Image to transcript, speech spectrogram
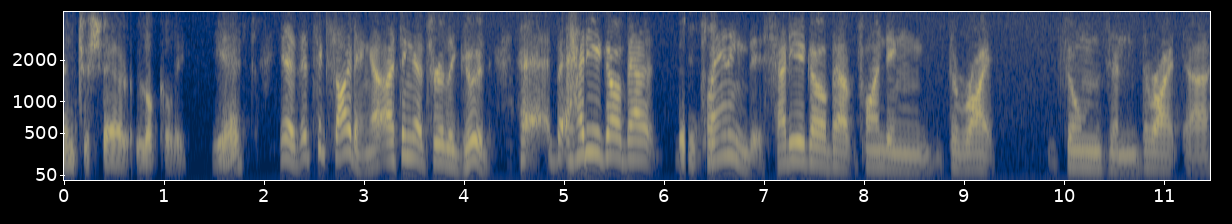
and to share locally. Yes. Yeah, that's exciting. I think that's really good. But how do you go about planning this? How do you go about finding the right films and the right uh,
